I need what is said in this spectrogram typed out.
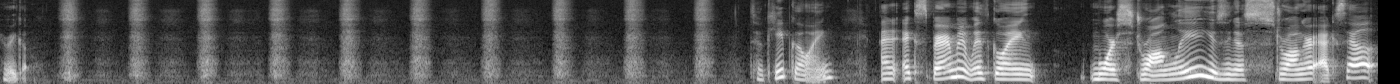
Here we go. So keep going and experiment with going more strongly using a stronger exhale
